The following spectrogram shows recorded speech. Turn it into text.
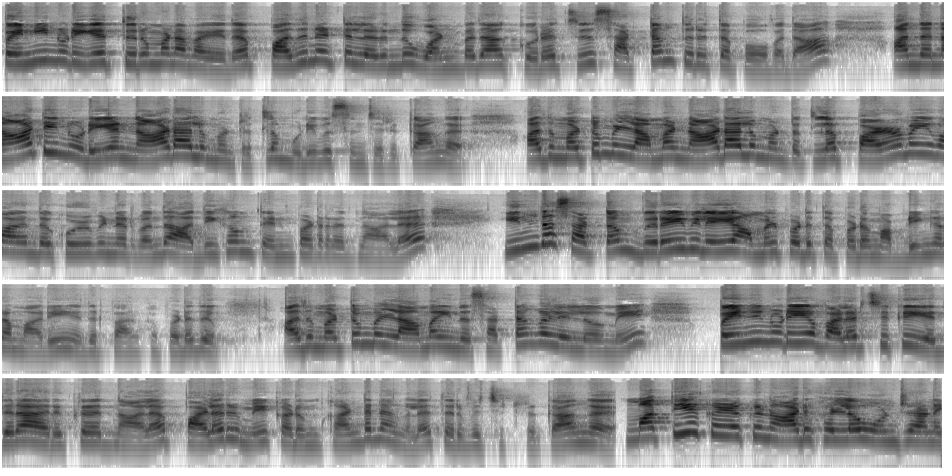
பெண்ணினுடைய திருமண வயதை பதினெட்டுல இருந்து ஒன்பதா குறைச்சு சட்டம் திருத்த போவதா அந்த நாட்டினுடைய நாடாளுமன்றத்துல முடிவு செஞ்சிருக்காங்க. அது மட்டும் இல்லாம நாடாளுமன்றத்துல பழமை வாய்ந்த குழுவினர் வந்து அதிகம் தென்படுறதுனால இந்த சட்டம் விரைவிலேயே அமல்படுத்தப்படும் அப்படிங்கிற மாதிரியும் எதிர்பார்க்கப்படுது. அது மட்டும் இல்லாம இந்த சட்டங்கள் எல்லாமே பெண்ணினுடைய வளர்ச்சிக்கு எதிராக இருக்கிறதுனால பலருமே கடும் கண்டனங்களை தெரிவிச்சிட்டு இருக்காங்க மத்திய கிழக்கு நாடுகள்ல ஒன்றான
